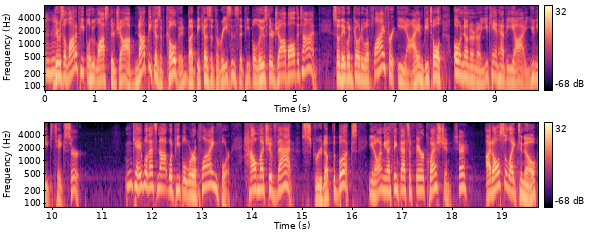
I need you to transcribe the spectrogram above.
Mm-hmm. There was a lot of people who lost their job, not because of COVID, but because of the reasons that people lose their job all the time. So they would go to apply for EI and be told, oh, no, no, no, you can't have EI. You need to take CERB. Okay, well, that's not what people were applying for. How much of that screwed up the books? You know, I mean, I think that's a fair question. Sure. I'd also like to know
